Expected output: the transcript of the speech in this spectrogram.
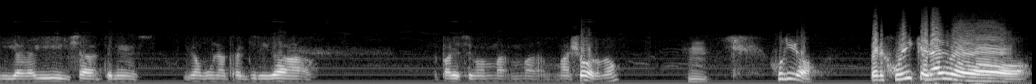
y ahí ya tenés, digamos, una tranquilidad, me parece, mayor, ¿no? Mm. Julio, ¿perjudica en algo?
